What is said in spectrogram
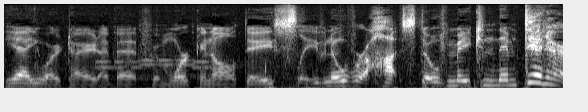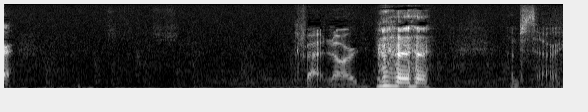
Yeah, you are tired, I bet, from working all day, slaving over a hot stove, making them dinner! Fat lard. I'm sorry.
